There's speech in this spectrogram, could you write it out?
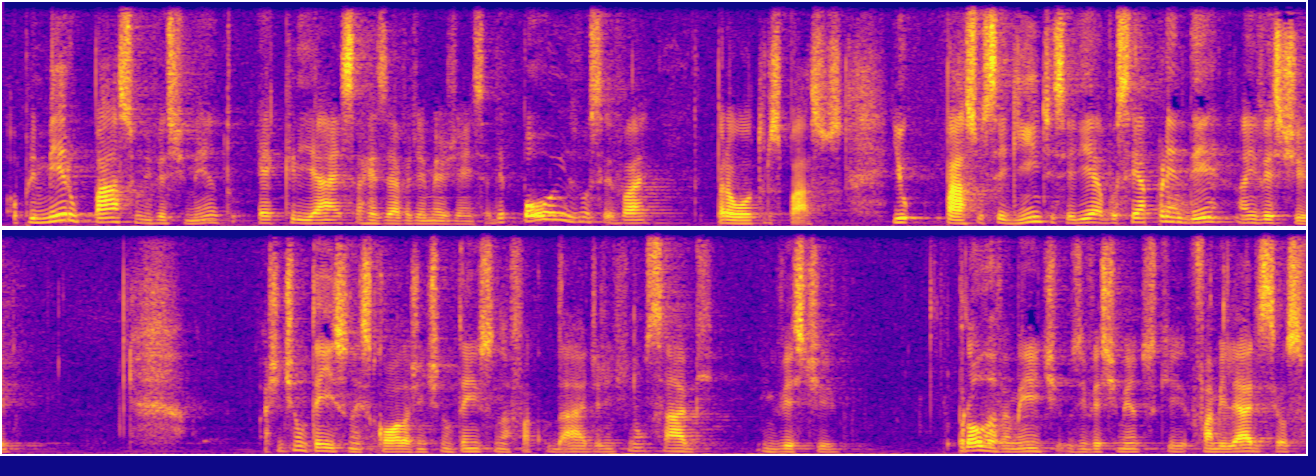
O primeiro passo no investimento é criar essa reserva de emergência. Depois você vai para outros passos. E o passo seguinte seria você aprender a investir. Gente não tem isso na escola, a gente não tem isso na faculdade, a gente não sabe investir. Provavelmente os investimentos que familiares seus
